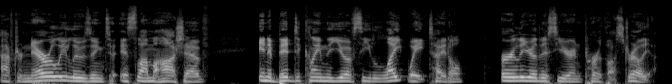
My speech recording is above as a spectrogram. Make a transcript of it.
after narrowly losing to Islam Makhachev in a bid to claim the UFC lightweight title earlier this year in Perth, Australia.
